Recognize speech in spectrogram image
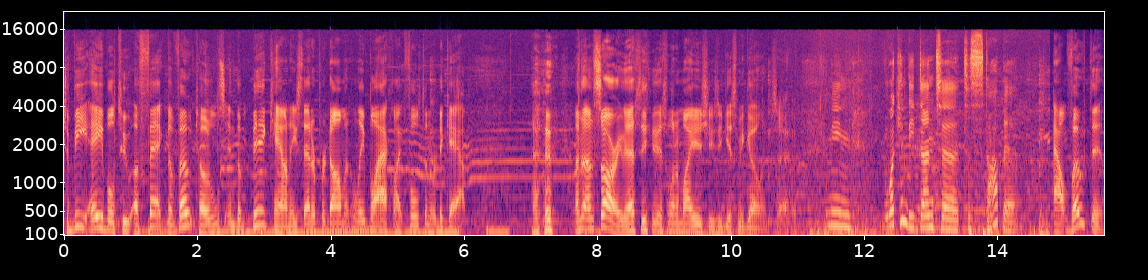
to be able to affect the vote totals in the big counties that are predominantly black, like Fulton or DeKalb. I'm, I'm sorry, that's, that's one of my issues. It gets me going. So I mean, what can be done to, to stop it? outvote them.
